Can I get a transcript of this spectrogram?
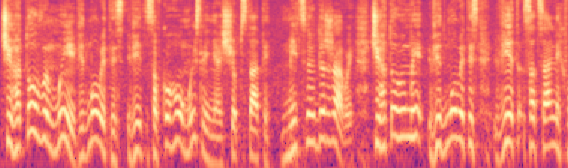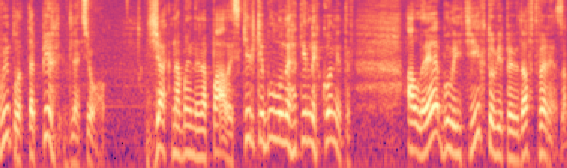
чи готові ми відмовитись від совкового мислення, щоб стати міцною державою? Чи готові ми відмовитись від соціальних виплат та пільг для цього? Як на мене напали, скільки було негативних коментів. Але були й ті, хто відповідав тверезам.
